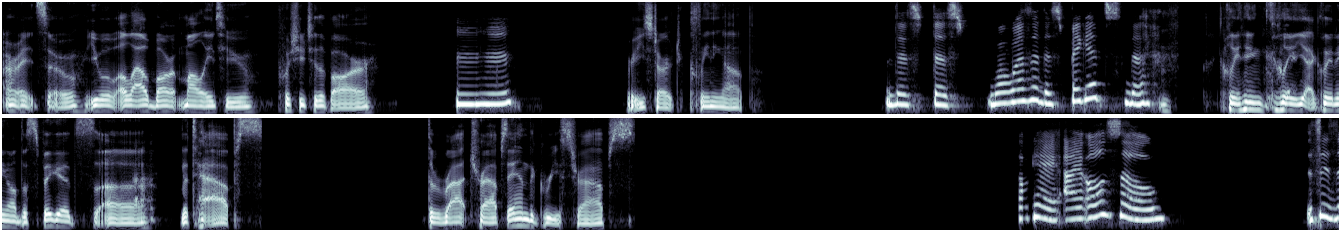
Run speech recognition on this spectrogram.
All right, so you will allow Mar- Molly to push you to the bar mm-hmm. where you start cleaning up, This this what was it? The spigots? The cleaning, clean, yeah, cleaning all the spigots, uh, the taps, the rat traps, and the grease traps. Okay, I also this is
